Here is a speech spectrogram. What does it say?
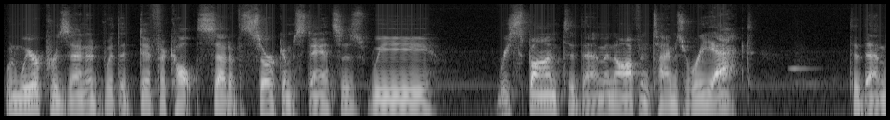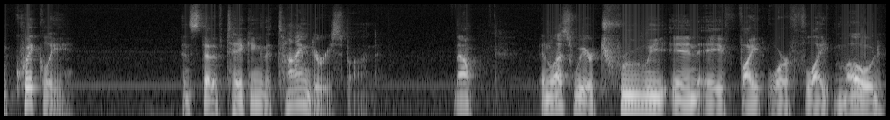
When we are presented with a difficult set of circumstances, we respond to them and oftentimes react to them quickly instead of taking the time to respond. Now, unless we are truly in a fight or flight mode,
